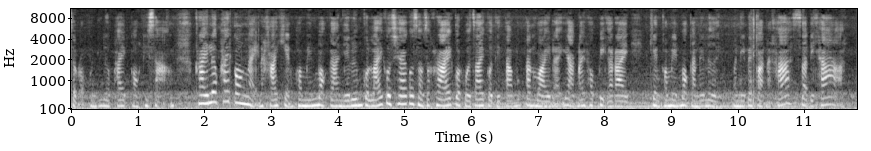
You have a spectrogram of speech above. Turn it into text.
สำหรับคนที่เลือกไพ่กองที่ 3 ใครเลือกไพ่กองไหนนะคะ เขียนคอมเมนต์บอกกันอย่าลืมกดไลค์กดแชร์กด subscribe กดหัวใจกดติดตามลูกตาลไว้และอยากได้ท็อปิกอะไร เขียนคอมเมนต์บอกกันได้เลย วันนี้ไปก่อนนะคะ สวัสดีค่ะ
